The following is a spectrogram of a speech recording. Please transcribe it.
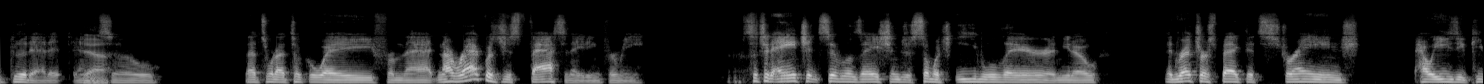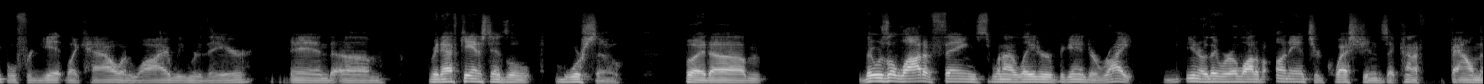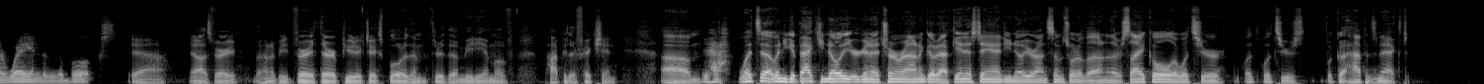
good at it. And Yeah. so that's what I took away from that. And Iraq was just fascinating for me. Such an ancient civilization, just so much evil there. And you know, in retrospect, it's strange how easy people forget like how and why we were there. And um, I mean, Afghanistan's a little more so, but um, there was a lot of things when I later began to write. You know, there were a lot of unanswered questions that kind of found their way into the books. Yeah. yeah, it's very going to be very therapeutic to explore them through the medium of popular fiction. Um, Yeah. What's uh, when you get back? Do you know that you're going to turn around and go to Afghanistan? Do you know you're on some sort of another cycle, or what's your what, what's your what happens next?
